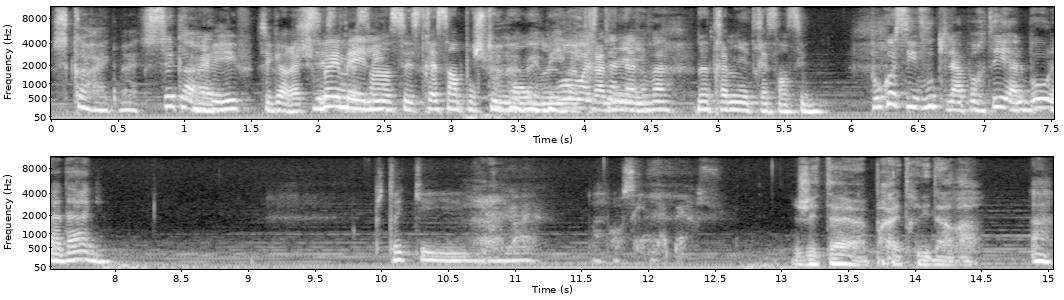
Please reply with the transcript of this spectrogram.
C'est correct, Max. C'est correct. C'est correct. C'est stressant, c'est stressant pour tout le monde. oui. Notre, ouais, ami, notre ami est très sensible. Pourquoi c'est vous qui l'apportez, Albo, la dague? Peut-être qu'il a passé inaperçu. J'étais un prêtre d'Inara. Ah.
